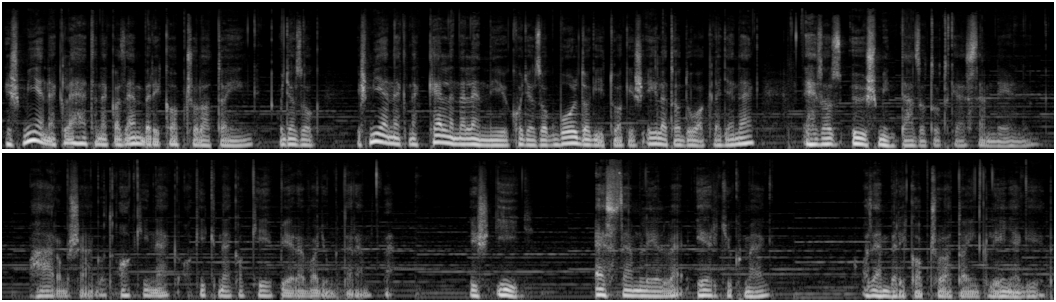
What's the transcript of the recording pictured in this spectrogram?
és milyenek lehetnek az emberi kapcsolataink, hogy azok és milyeneknek kellene lenniük, hogy azok boldogítóak és életadóak legyenek, ehhez az ős mintázatot kell szemlélnünk, a háromságot, akinek, akiknek a képére vagyunk teremtve. És így, ezt szemlélve értjük meg az emberi kapcsolataink lényegét,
